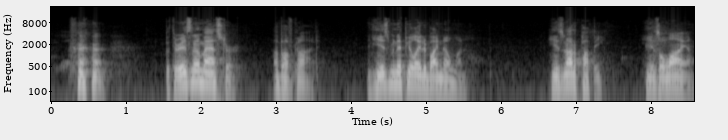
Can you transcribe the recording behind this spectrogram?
but there is no master above God, and he is manipulated by no one. He is not a puppy, he is a lion.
